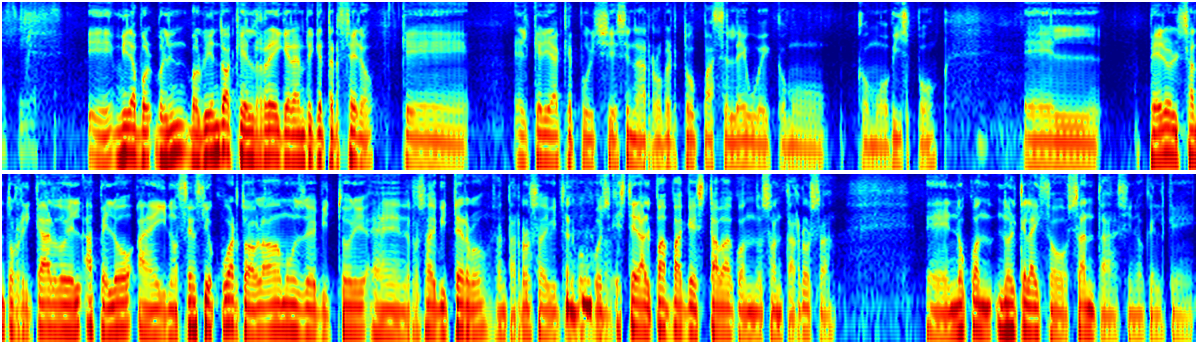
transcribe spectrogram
así es. Y mira, vol- volvi- volviendo a aquel rey que era Enrique III, que él quería que pusiesen a Roberto Paselewe como, como obispo, el- pero el santo Ricardo, él apeló a Inocencio IV, hablábamos de Victoria, eh, Rosa de Viterbo, Santa Rosa de Viterbo, pues este era el papa que estaba cuando Santa Rosa, eh, no, cuando, no el que la hizo santa, sino que el que...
